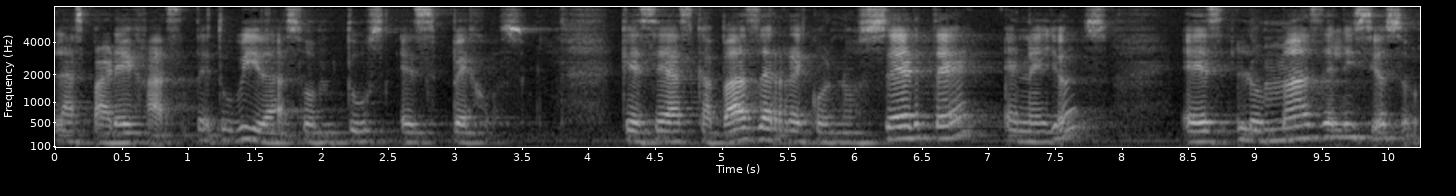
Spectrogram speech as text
las parejas de tu vida son tus espejos. Que seas capaz de reconocerte en ellos es lo más delicioso,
